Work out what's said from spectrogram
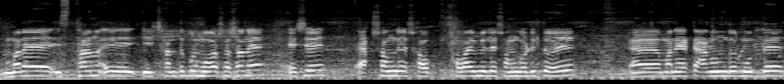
মানে স্থান এই- এই শান্তিপুর মহাশ্মশানে এসে একসঙ্গে সব সবাই মিলে সংগঠিত হয়ে মানে একটা আনন্দের মধ্যে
